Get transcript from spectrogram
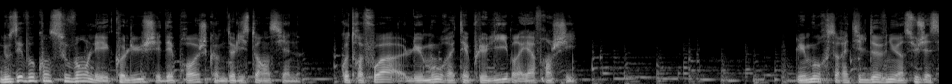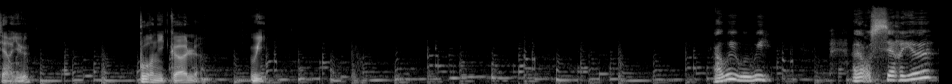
Nous évoquons souvent les Coluches et des proches comme de l'histoire ancienne, qu'autrefois l'humour était plus libre et affranchi. L'humour serait-il devenu un sujet sérieux? Pour Nicole, oui. Ah oui, oui, oui. Alors sérieux,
